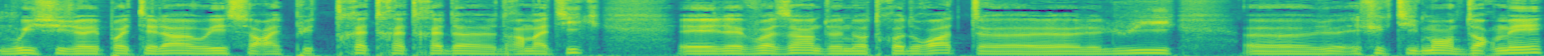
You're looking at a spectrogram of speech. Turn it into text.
oui, si j'avais pas été là, oui, ça aurait pu être très très très dramatique. Et les voisins de notre droite, euh, lui, euh, effectivement, dormait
